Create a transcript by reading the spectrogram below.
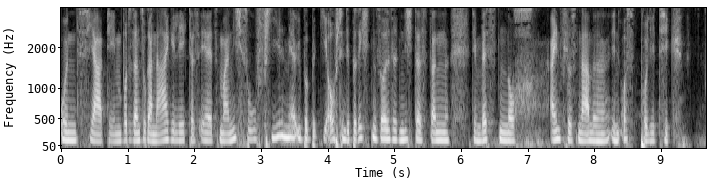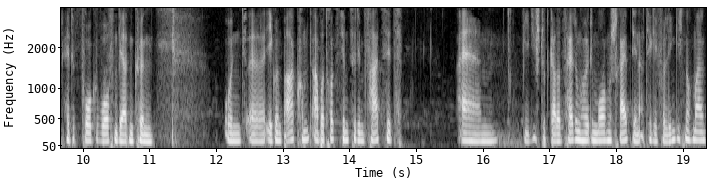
Und ja, dem wurde dann sogar nahegelegt, dass er jetzt mal nicht so viel mehr über die Aufstände berichten sollte, nicht, dass dann dem Westen noch Einflussnahme in Ostpolitik hätte vorgeworfen werden können. Und äh, Egon Bahr kommt aber trotzdem zu dem Fazit, ähm, wie die Stuttgarter Zeitung heute Morgen schreibt, den Artikel verlinke ich nochmal.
